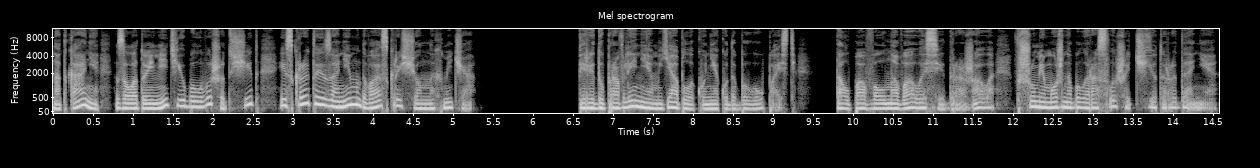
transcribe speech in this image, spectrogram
На ткани золотой нитью был вышит щит и скрытые за ним два скрещенных меча. Перед управлением яблоку некуда было упасть — Толпа волновалась и дрожала, в шуме можно было расслышать чьё-то рыдание.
